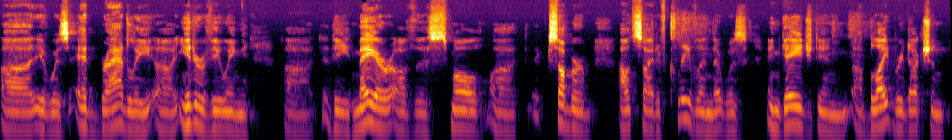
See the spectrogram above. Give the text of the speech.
it was Ed Bradley interviewing uh, the mayor of this small uh, suburb outside of Cleveland that was engaged in uh, blight reduction,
